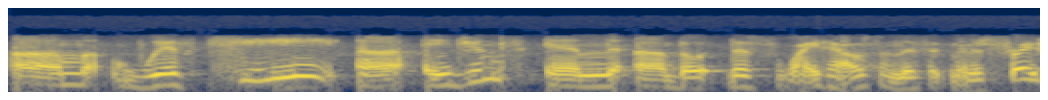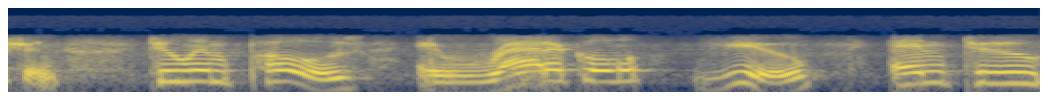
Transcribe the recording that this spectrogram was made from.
um, with key uh, agents in uh, the, this White House and this administration to impose a radical view and to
